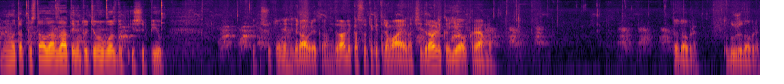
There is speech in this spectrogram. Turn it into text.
Ми його так поставили назад і він тут тягнув воздух і шипів. Так що то не гідравліка. Гідравліка все-таки тримає, значить гідравліка є окремо. То добре, то дуже добре.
